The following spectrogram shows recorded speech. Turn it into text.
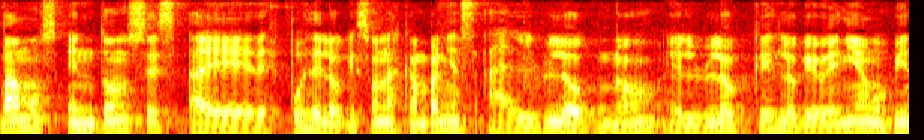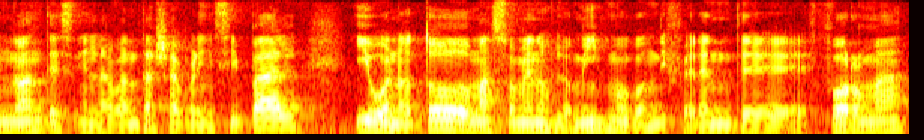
Vamos entonces, eh, después de lo que son las campañas, al blog, ¿no? El blog que es lo que veníamos viendo antes en la pantalla principal. Y bueno, todo más o menos lo mismo con diferente forma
